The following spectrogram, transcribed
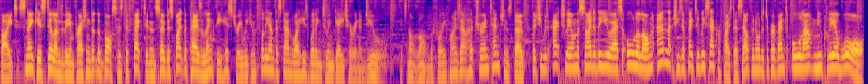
fight, Snake is still under the impression that the boss has defected, and so despite the pair's lengthy history, we can fully understand why he's willing to engage her in a duel. It's not long before he finds out her true intentions, though, that she was actually on the side of the US all along, and that she's effectively sacrificed herself in order to prevent all out nuclear war.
